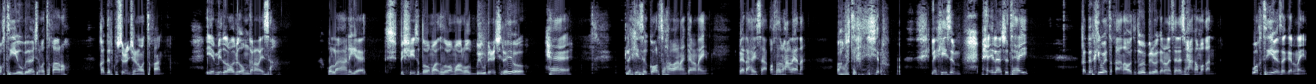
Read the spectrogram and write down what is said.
Waqtigii uu bilaaban jira ma taqaano? Qadarku socon jirna ma taqaan? Iyo mid labada mid un garanaysa. Wallaahi aniga bishii toddoba maalmood buu igu dhici jirayoo? Hee. Laakiinse goortu habaanan garanayn bay dhahaysaa qoftaas maxaan leenaha? Waa mutaxayiro laakiinse maxay ilaamsan tahay? Qadarkii way taqaanaa oo toddoba beri way garanaysaa lakiinse maxaa ka maqan? Waqtigii ba isa garanayn.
